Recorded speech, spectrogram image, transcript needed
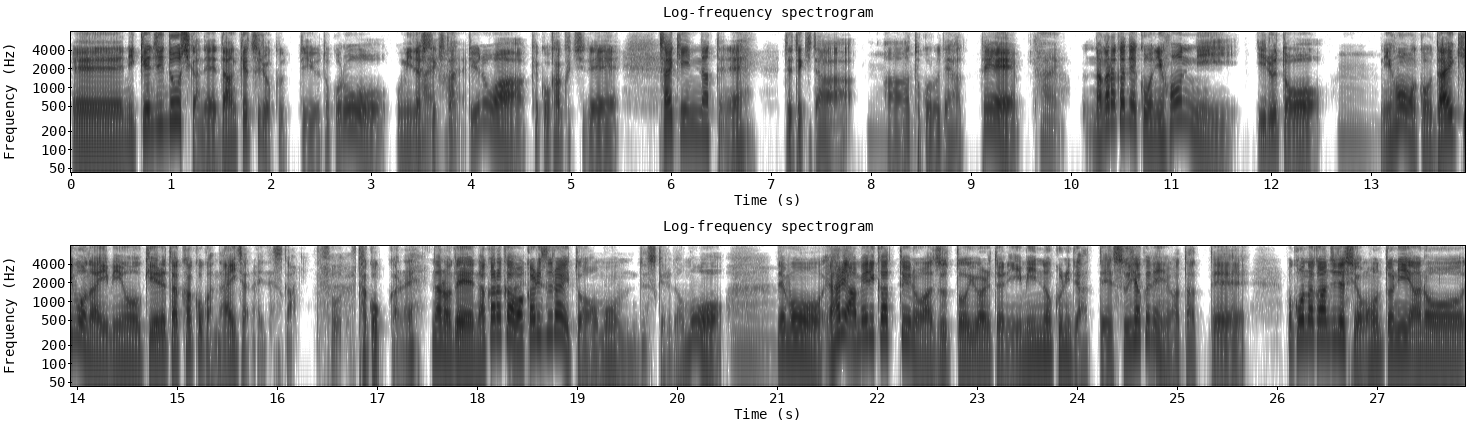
うん。えー日系人同士がね、団結力っていうところを生み出してきたっていうのは、結構各地で、最近になってね、出てきた、あところであって、はい。なかなかね、こう、日本にいると、うん、日本はこう大規模な移民を受け入れた過去がないじゃないですか。そうです。他国からね。なので、なかなか分かりづらいとは思うんですけれども、はい、でも、やはりアメリカっていうのはずっと言われたように移民の国であって、数百年にわたって、まあ、こんな感じですよ。本当にあの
